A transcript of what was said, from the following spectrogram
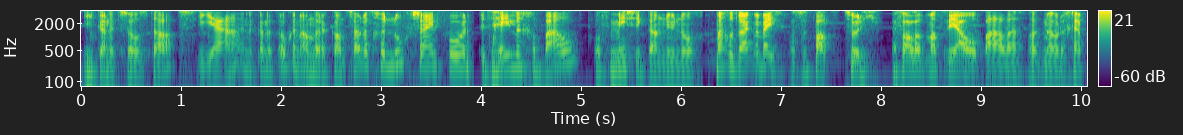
Hier kan het zoals dat. Ja, en dan kan het ook de andere kant. Zou dat genoeg zijn voor het hele gebouw? Of mis ik dan nu nog? Maar goed, waar ik mee bezig was, het pad. Sorry. Even al het materiaal ophalen wat ik nodig heb.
